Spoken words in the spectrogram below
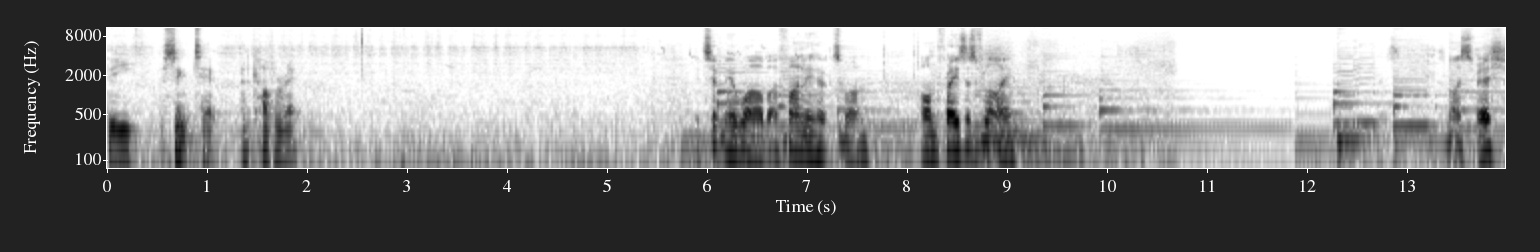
the, the sink tip and cover it. It took me a while, but I finally hooked one on Fraser's fly. It's a nice fish.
